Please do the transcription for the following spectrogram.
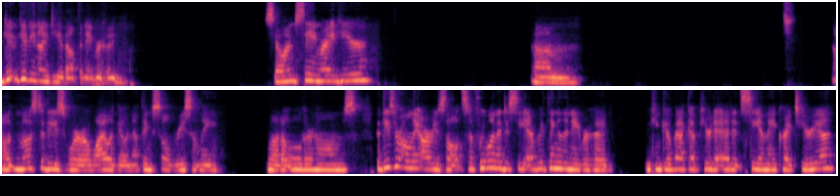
give, give you an idea about the neighborhood. So I'm seeing right here, um, uh, most of these were a while ago, nothing sold recently. A lot of older homes. But these are only our results. So if we wanted to see everything in the neighborhood, we can go back up here to edit CMA criteria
